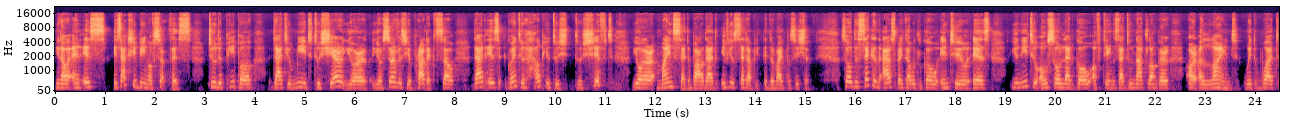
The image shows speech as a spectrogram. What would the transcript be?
you know, and is is actually being of service to the people that you meet to share your your service your product. So that is going to help you to sh- to shift your mindset about that if you set up in the right position. So the second aspect i would go into is you need to also let go of things that do not longer are aligned with what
